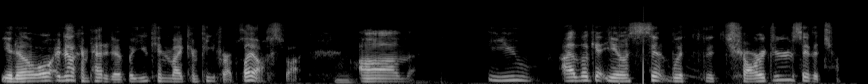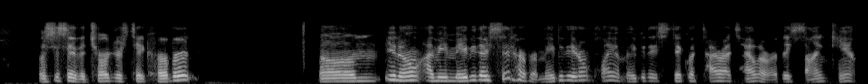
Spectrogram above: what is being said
You know, or not competitive, but you can like compete for a playoff spot. Um, you, I look at you know sit with the Chargers. Say the, let's just say the Chargers take Herbert. Um, you know, I mean, maybe they sit Herbert, maybe they don't play him, maybe they stick with Tyrod Taylor, or they sign Camp,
